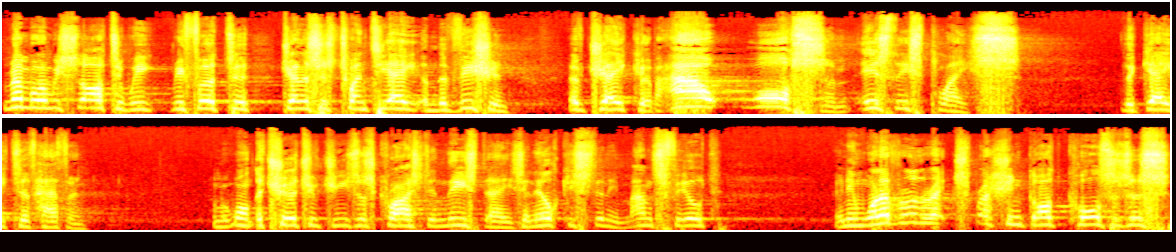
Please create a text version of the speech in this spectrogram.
Remember when we started, we referred to Genesis 28 and the vision of Jacob. How awesome is this place? The gate of heaven. And we want the Church of Jesus Christ in these days, in Ilkeston, in Mansfield, and in whatever other expression God causes us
